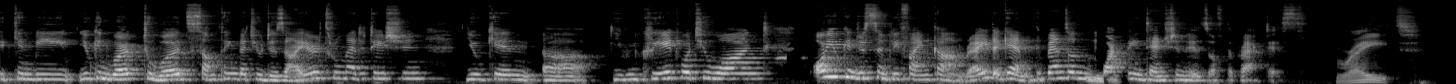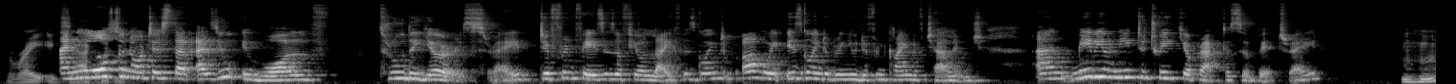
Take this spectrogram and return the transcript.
it can be you can work towards something that you desire through meditation. You can uh, you can create what you want or you can just simply find calm right? Again depends on what the intention is of the practice. Right. Right. and you'll also notice that as you evolve through the years right different phases of your life is going to are going is going to bring you different kind of challenge. And maybe you need to tweak your practice a bit right Mm-hmm.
